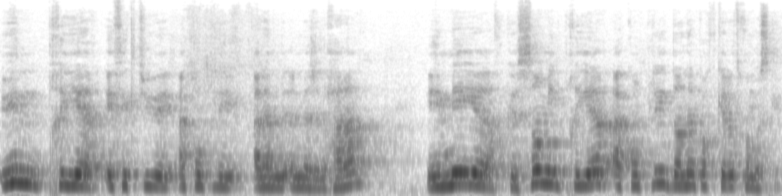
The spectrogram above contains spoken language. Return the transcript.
une prière effectuée, accomplie à Al-Majid Al-Haram est meilleure que 100 000 prières accomplies dans n'importe quelle autre mosquée.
